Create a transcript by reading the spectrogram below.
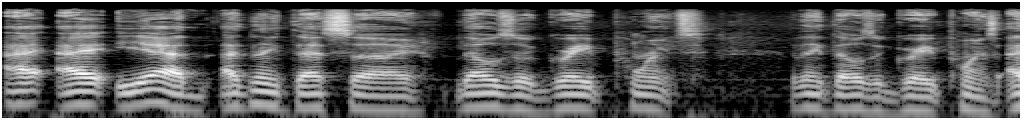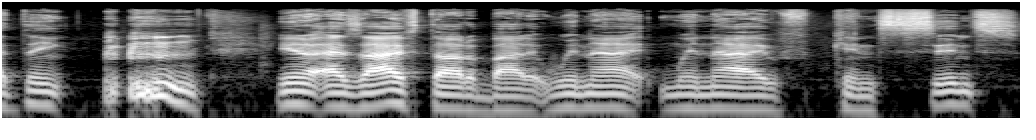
I, I yeah, I think that's uh those are great points. I think those are great points. I think you know, as I've thought about it, when I when I've can sense,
